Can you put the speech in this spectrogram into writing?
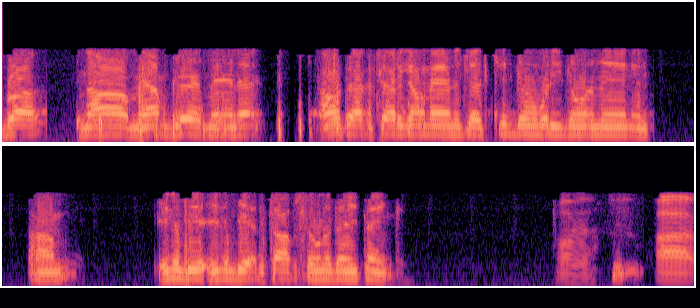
bro. No, man, I'm good, man. That, I don't think I can tell the young man to just keep doing what he's doing, man, and um, he can be he can be at the top sooner than he think. Oh yeah. Uh,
